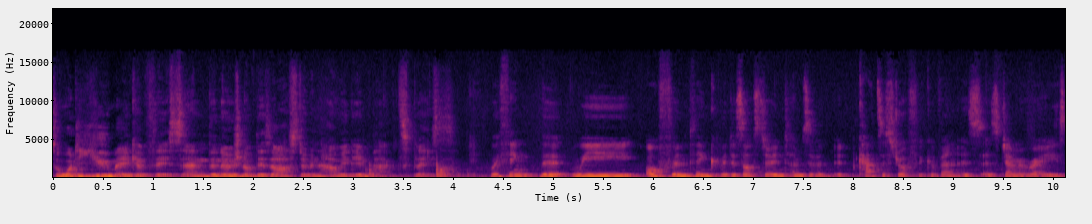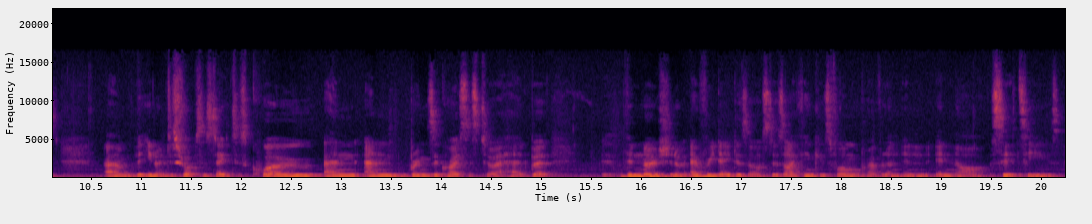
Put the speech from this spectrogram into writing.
So, what do you make of this and the notion of disaster and how it impacts place? Well, I think that we often think of a disaster in terms of a, a catastrophic event, as, as Gemma raised, um, that you know disrupts the status quo and and brings a crisis to a head. But the notion of everyday disasters, I think, is far more prevalent in, in our cities.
